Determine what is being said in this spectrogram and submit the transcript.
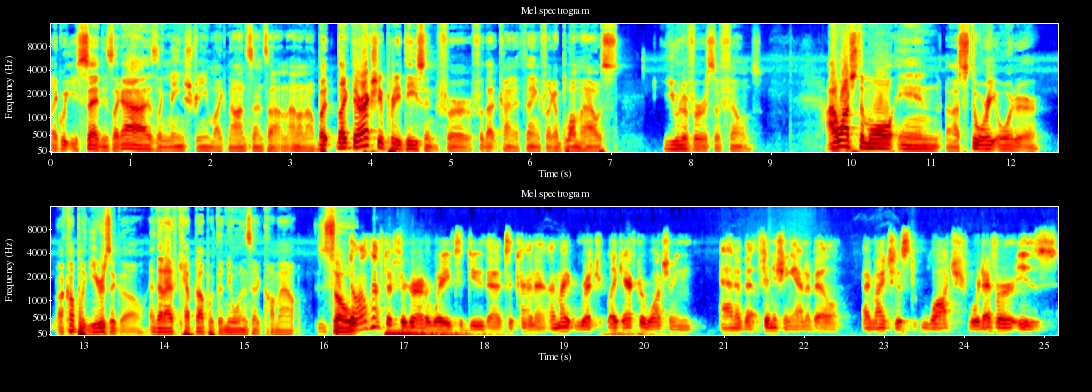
like what you said. It's like ah, it's like mainstream like nonsense. I don't. I don't know. But like they're actually pretty decent for for that kind of thing for like a Blumhouse universe of films. I watched them all in uh, story order a couple of years ago, and then I've kept up with the new ones that come out. So no, I'll have to figure out a way to do that. To kind of, I might retro, like after watching Annabelle, finishing Annabelle, I might just watch whatever is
